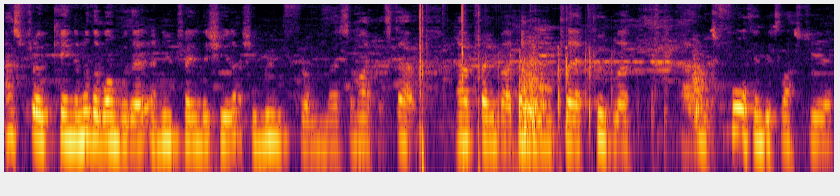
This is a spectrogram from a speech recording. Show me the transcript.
Astro King, another one with a, a new train this year, actually moved from uh, Sir Michael Stoute, now trained by Daniel and Claire Kubler. Uh, was fourth in this last year,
